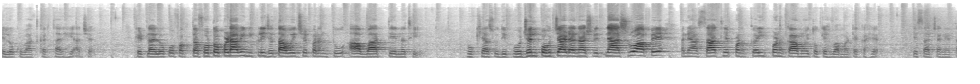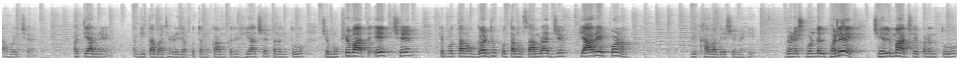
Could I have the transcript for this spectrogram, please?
એ લોકો વાત કરતા રહ્યા છે. કેટલાય લોકો ફક્ત ફોટો પડાવી નીકળી જતા હોય છે, પરંતુ આ વાત તે નથી. ભૂખ્યા સુધી ભોજન પહોંચાડે, અનાશ્રિતને આશરો આપે અને આ સાથે પણ કંઈ પણ કામ હોય તો કહેવા માટે કહે. એ સાચા નેતા હોય છે. અત્યારને ગીતાબા જાડેજા પોતાનું કામ કરી રહ્યા છે, પરંતુ જે મુખ્ય વાત એ જ છે કે પોતાનો ગઢ, પોતાનું સામ્રાજ્ય ક્યારે પણ વિખાવા દેશે નહીં. ગણેશ ગોંડલ ભલે જેલમાં છે, પરંતુ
